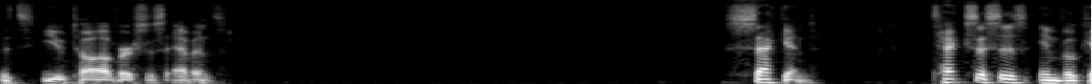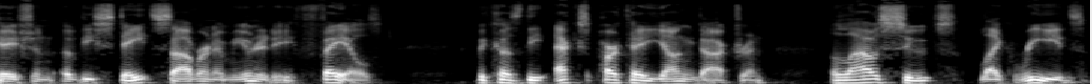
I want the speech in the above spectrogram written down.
It's Utah versus Evans. Second, Texas's invocation of the state sovereign immunity fails because the ex parte Young doctrine allows suits like Reed's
